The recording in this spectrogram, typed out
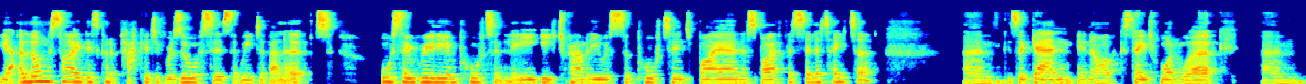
Yeah, alongside this kind of package of resources that we developed, also really importantly, each family was supported by an Aspire facilitator. Um, because again, in our stage one work, um,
